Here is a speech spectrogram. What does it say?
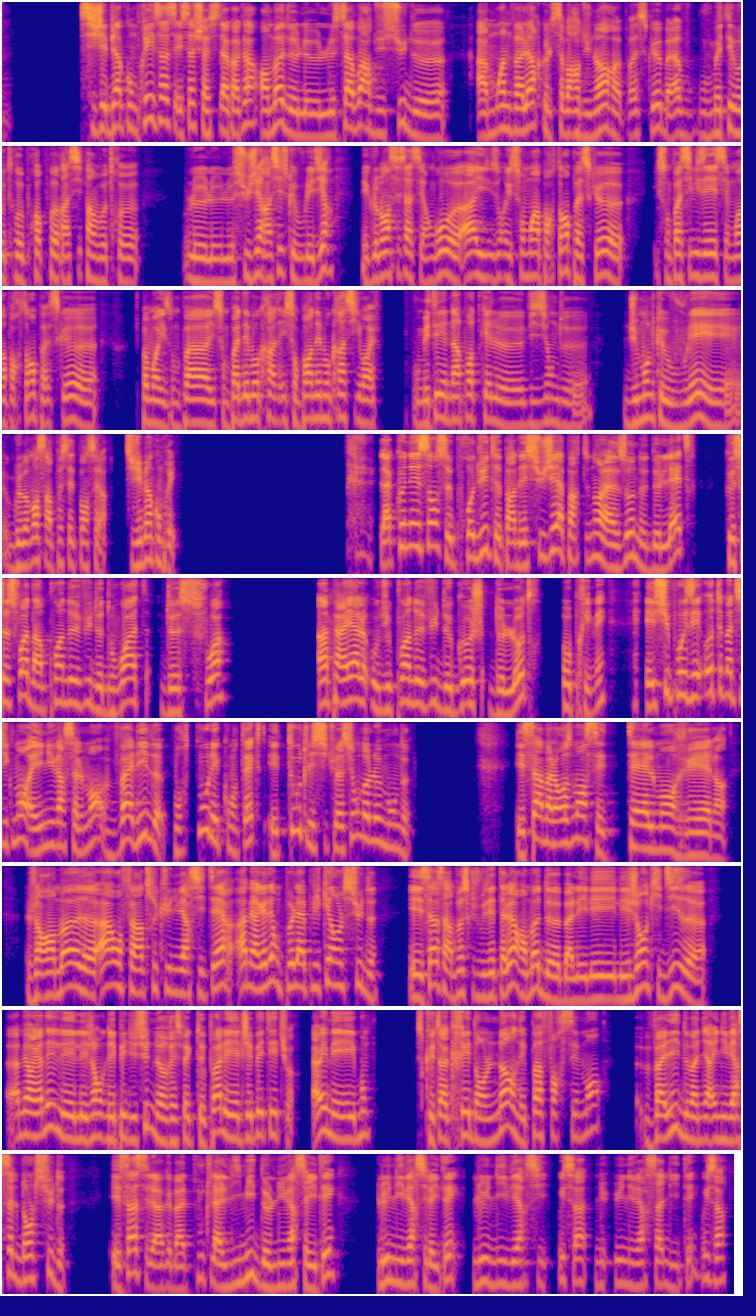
si j'ai bien compris, ça, et ça, je suis assez d'accord avec ça, en mode le, savoir du Sud euh, a moins de valeur que le savoir du Nord, parce que bah, là, vous, mettez votre propre racisme, enfin, votre, le, sujet raciste que vous voulez dire. Mais globalement, c'est ça, c'est en gros, ah, ils, sont moins importants parce que ils sont pas civilisés, c'est moins important parce que, je sais pas moi, ils, ont pas, ils sont pas ils sont pas en démocratie, bref. Vous mettez n'importe quelle vision de, du monde que vous voulez, et globalement, c'est un peu cette pensée-là, si j'ai bien compris. La connaissance produite par des sujets appartenant à la zone de l'être que ce soit d'un point de vue de droite de soi, impérial ou du point de vue de gauche de l'autre, opprimé, est supposé automatiquement et universellement valide pour tous les contextes et toutes les situations dans le monde. Et ça, malheureusement, c'est tellement réel. Hein. Genre en mode, ah, on fait un truc universitaire, ah, mais regardez, on peut l'appliquer dans le sud. Et ça, c'est un peu ce que je vous disais tout à l'heure, en mode, bah, les, gens qui disent, ah, mais regardez, les, gens, les pays du sud ne respectent pas les LGBT, tu vois. Ah oui, mais bon, ce que tu as créé dans le nord n'est pas forcément valide de manière universelle dans le Sud. Et ça, c'est bah, toute la limite de l'universalité. L'universalité, l'universi, oui ça, universalité, oui ça.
